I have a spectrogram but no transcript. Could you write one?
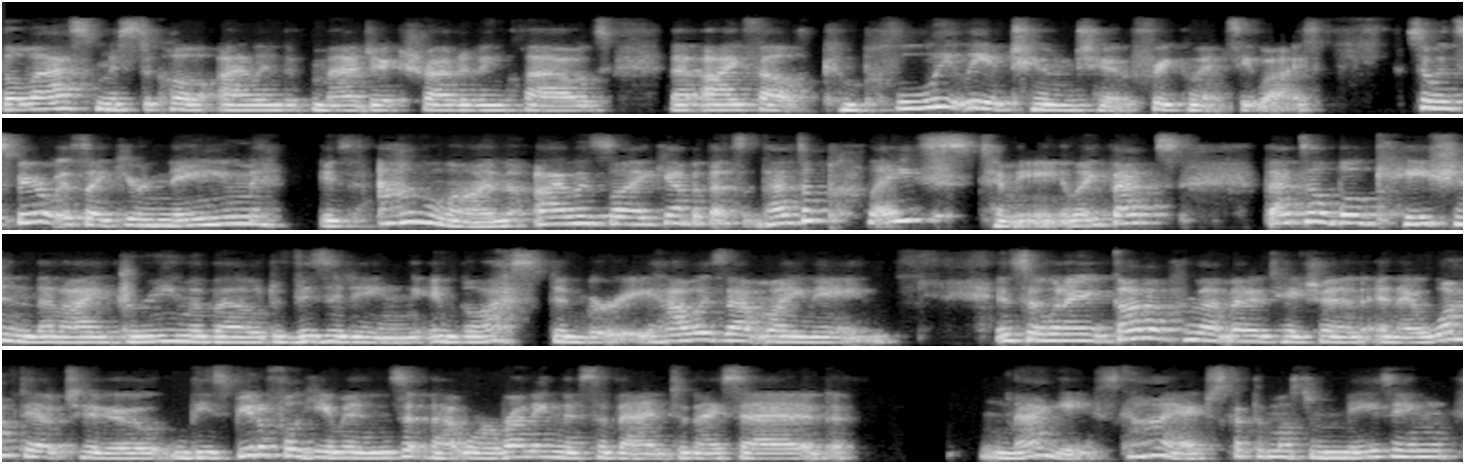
the last mystical island of magic shrouded in clouds that I felt completely attuned to frequency wise. So when spirit was like, your name is Avalon, I was like, yeah, but that's, that's a place to me. Like that's, that's a location that I dream about visiting in Glastonbury. How is that my name? And so when I got up from that meditation and I walked out to these beautiful humans that were running this event and I said, Maggie, Sky, I just got the most amazing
